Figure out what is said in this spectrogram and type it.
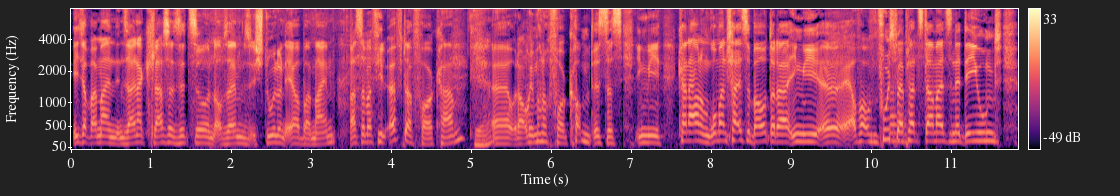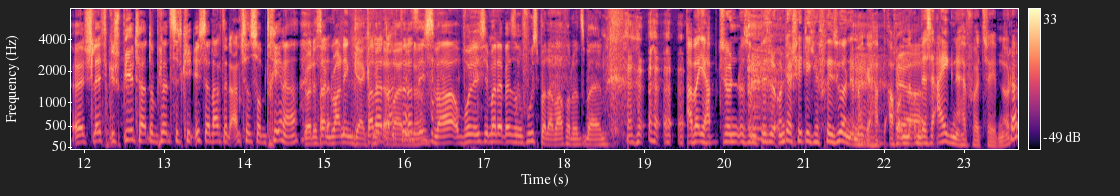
ich auf einmal in seiner Klasse sitze und auf seinem Stuhl und er bei meinem. Was aber viel öfter vorkam Ja. äh, oder auch immer noch vorkommt, ist, dass irgendwie, keine Ahnung, Roman Scheiße baut oder irgendwie äh, auf, auf dem Fußballplatz damals in der D-Jugend äh, schlecht gespielt hat und plötzlich krieg ich danach den Anschluss vom Trainer. Ja, das ist ein Weil- Running Gag Weil er dachte, dass ne? ich war, obwohl ich immer der bessere Fußballer war von uns beiden. Aber ihr habt schon so ein bisschen unterschiedliche Frisuren immer gehabt, auch um, Ja. um das eigene hervorzuheben, oder?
